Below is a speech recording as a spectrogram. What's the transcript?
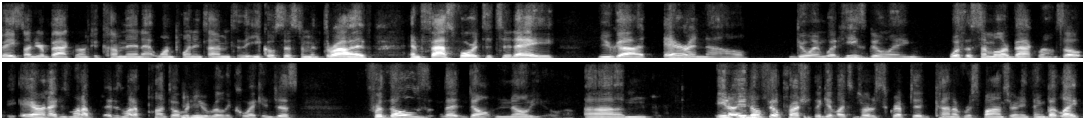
based on your background could come in at one point in time into the ecosystem and thrive. And fast forward to today, you got Aaron now doing what he's doing with a similar background. So Aaron, I just want to I just want to punt over mm-hmm. to you really quick and just for those that don't know you, um, you know, mm-hmm. you don't feel pressured to give like some sort of scripted kind of response or anything, but like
